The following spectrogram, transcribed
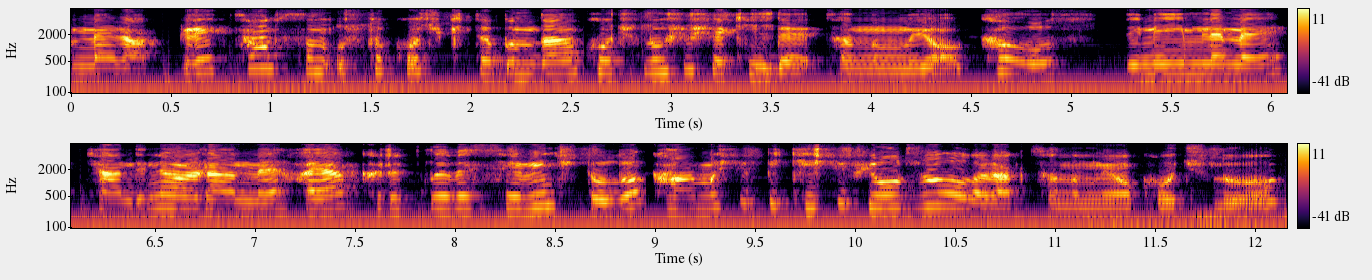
merak. Greg Thompson Usta Koç kitabında koçluğu şu şekilde tanımlıyor. Kaos, deneyimleme, kendini öğrenme, hayal kırıklığı ve sevinç dolu karmaşık bir keşif yolculuğu olarak tanımlıyor koçluğu.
